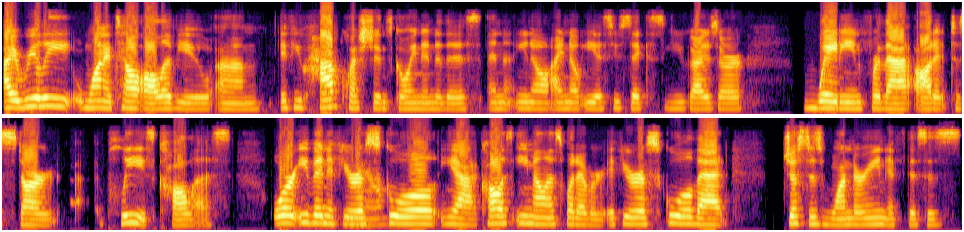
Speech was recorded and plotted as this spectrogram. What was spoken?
I really want to tell all of you um, if you have questions going into this, and you know I know ESU six, you guys are waiting for that audit to start. Please call us, or even if you're a school, yeah, call us, email us, whatever. If you're a school that just is wondering if this is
